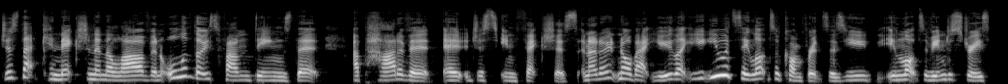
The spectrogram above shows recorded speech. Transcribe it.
just that connection and the love and all of those fun things that are part of it are just infectious. And i don't know about you like you, you would see lots of conferences you in lots of industries.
